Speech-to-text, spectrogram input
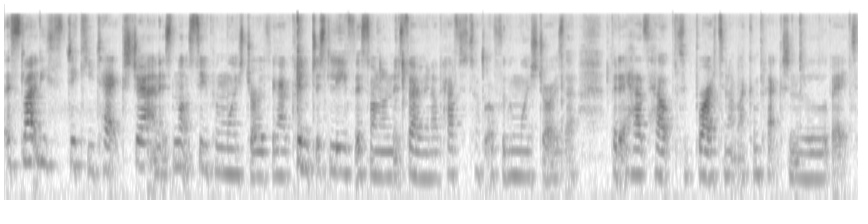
a slightly sticky texture and it's not super moisturising. I couldn't just leave this on on its own. I'd have to top it off with a moisturiser but it has helped to brighten up my complexion a little bit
